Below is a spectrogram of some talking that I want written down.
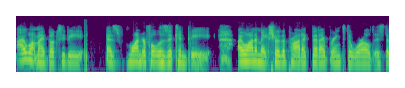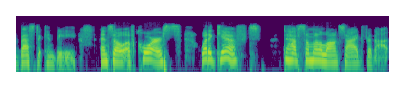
I want my book to be as wonderful as it can be, I want to make sure the product that I bring to the world is the best it can be. And so, of course, what a gift to have someone alongside for that.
